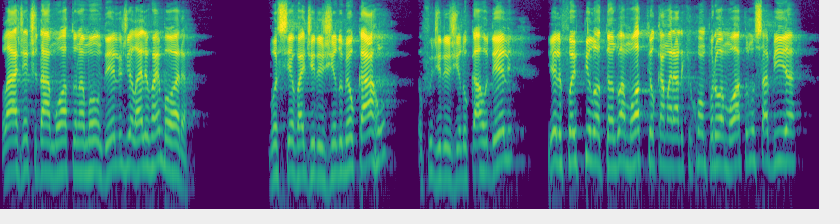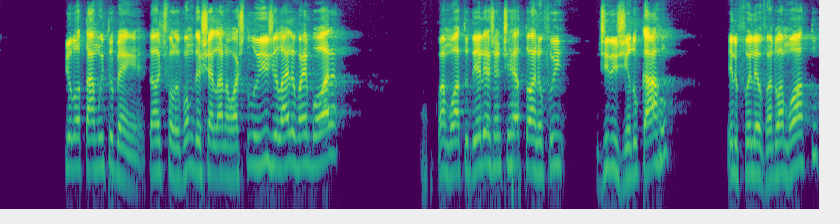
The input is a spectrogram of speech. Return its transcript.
lá a gente dá a moto na mão dele e de lá ele vai embora. Você vai dirigindo o meu carro, eu fui dirigindo o carro dele, e ele foi pilotando a moto, porque o camarada que comprou a moto não sabia pilotar muito bem. Então a gente falou, vamos deixar ele lá na Washington Luiz, de lá ele vai embora com a moto dele e a gente retorna. Eu fui dirigindo o carro, ele foi levando a moto,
